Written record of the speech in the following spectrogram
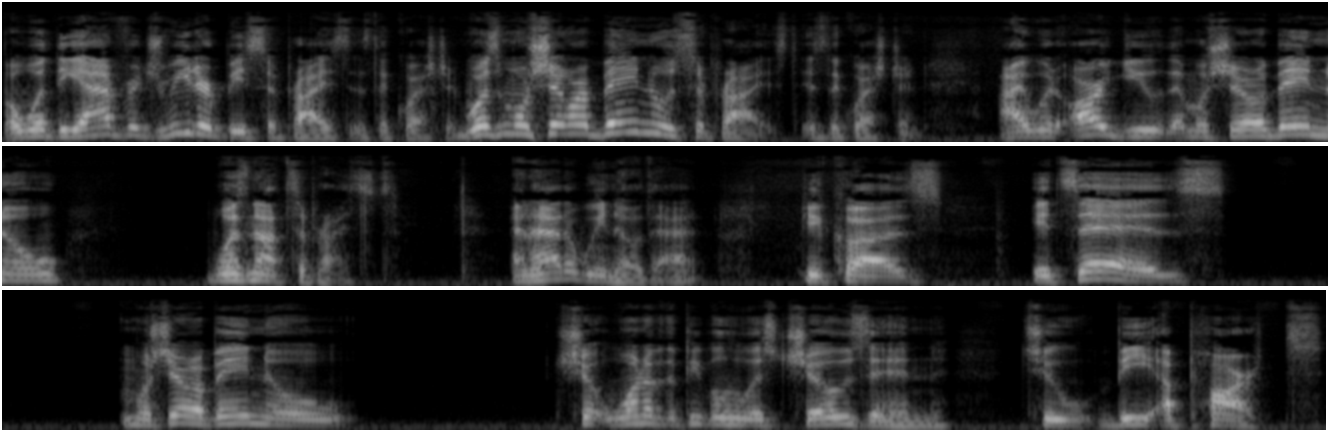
But would the average reader be surprised? Is the question. Was Moshe Rabbeinu surprised? Is the question. I would argue that Moshe Rabbeinu was not surprised. And how do we know that? Because it says Moshe Rabbeinu, one of the people who was chosen to be a part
